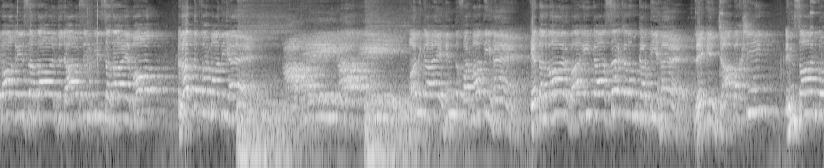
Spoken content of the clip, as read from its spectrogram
बागी सरदार जुझार सिंह की सजाए मौत रद्द फरमा दी है। मलिकाए हिंद फरमाती हैं कि तलवार बागी का सर कलम करती है, लेकिन जा बख्शी इंसान को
